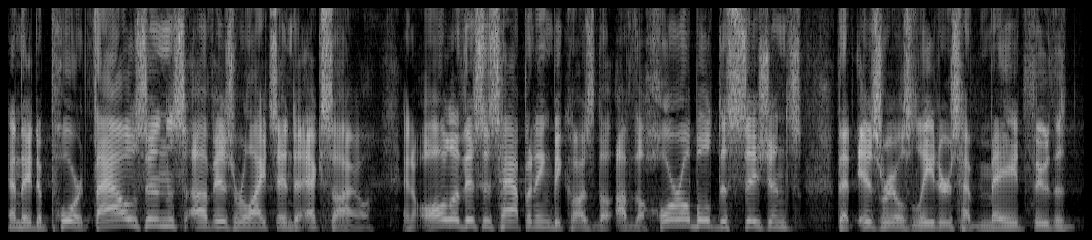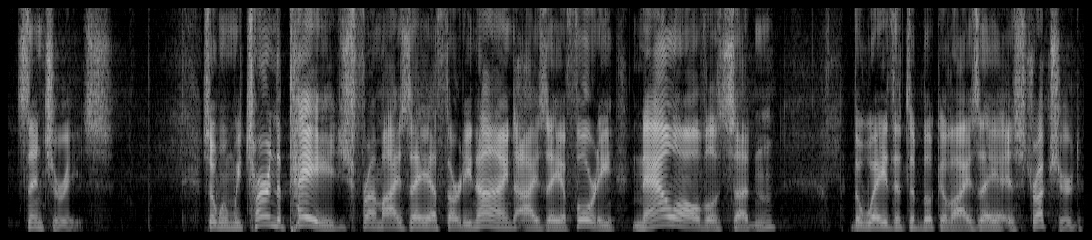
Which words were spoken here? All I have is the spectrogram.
and they deport thousands of Israelites into exile. And all of this is happening because of the horrible decisions that Israel's leaders have made through the centuries. So when we turn the page from Isaiah 39 to Isaiah 40, now all of a sudden, the way that the book of Isaiah is structured,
